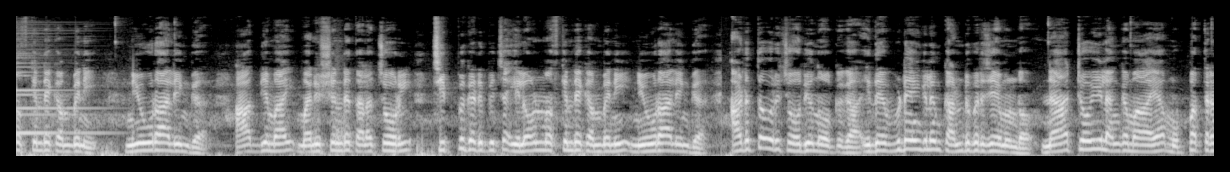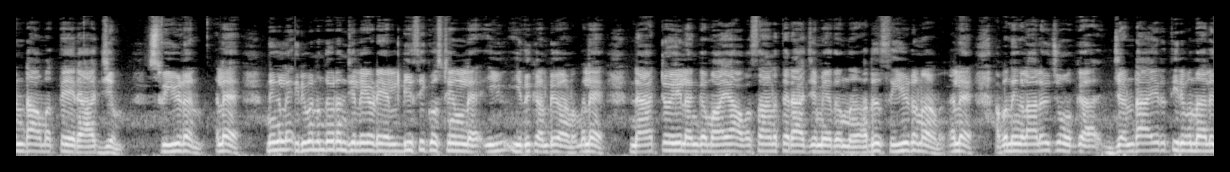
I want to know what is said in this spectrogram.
മസ്കിന്റെ കമ്പനി ന്യൂറാലിങ്ക്. ആദ്യമായി മനുഷ്യന്റെ തലച്ചോറിൽ ചിപ്പ് ഘടിപ്പിച്ച ഇലോൺ മസ്കിന്റെ കമ്പനി ന്യൂറാലിങ്ക്. അടുത്ത ഒരു ചോദ്യം നോക്കുക. ഇത് എവിടെയെങ്കിലും കണ്ടുപരിചയമുണ്ടോ? നാറ്റോയിൽ അംഗമായ മുപ്പത്തിരണ്ടാമത്തെ രാജ്യം സ്വീഡൻ അല്ലെ? നിങ്ങൾ തിരുവനന്തപുരം ജില്ലയുടെ എൽ ഡി സി ക്വസ്റ്റ്യനിൽ ഈ ഇത് കണ്ടു കാണും അല്ലെ? നാറ്റോയിൽ അംഗമായ അവസാനത്തെ രാജ്യം ഏതെന്ന്? അത് സ്വീഡൻ ആണ് അല്ലെ? അപ്പൊ നിങ്ങൾ ആലോചിച്ച് നോക്കുക രണ്ടായിരത്തി ഇരുപത്തിനാല്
